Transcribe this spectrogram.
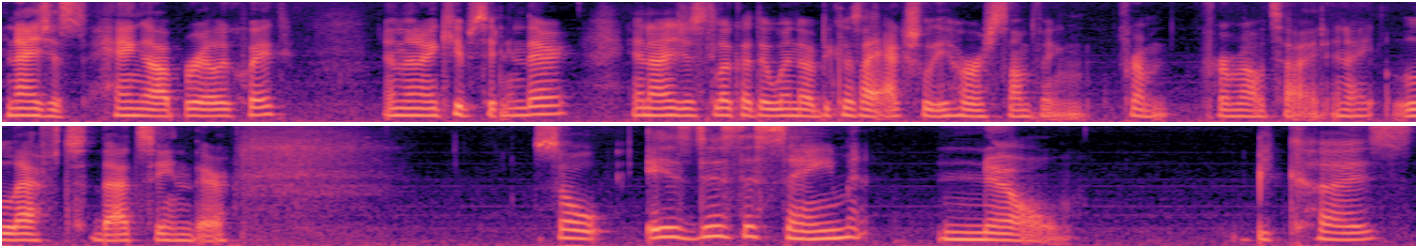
And I just hang up really quick and then I keep sitting there and I just look at the window because I actually heard something from from outside and I left that scene there. So, is this the same? No. Because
